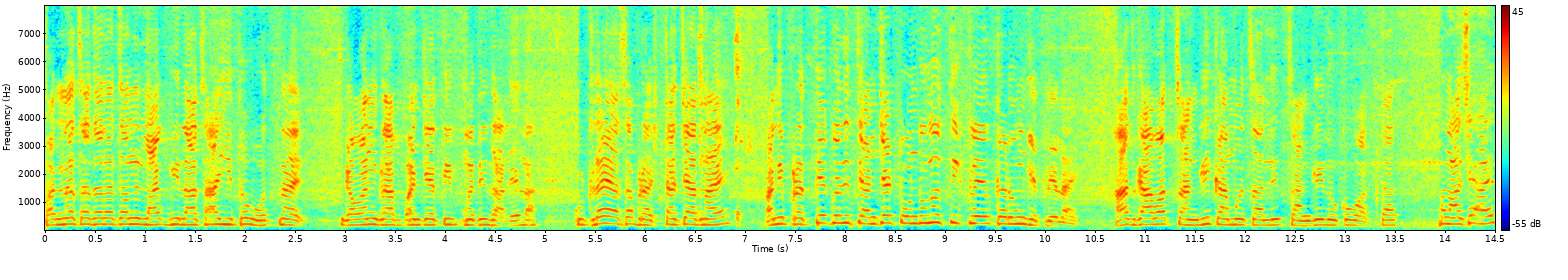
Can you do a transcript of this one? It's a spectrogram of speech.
पन्नास हजाराचा आणि दिला असा इथं होत नाही. गव्हाण ग्रामपंचायतीमध्ये झालेला. कुठलाही असा भ्रष्टाचार नाही आणि प्रत्येक वेळी त्यांच्या तोंडूनच ती क्लिअर करून घेतलेला आहे. आज गावात चांगली कामं चालली चांगली लोक वागतात. पण असे आहेत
